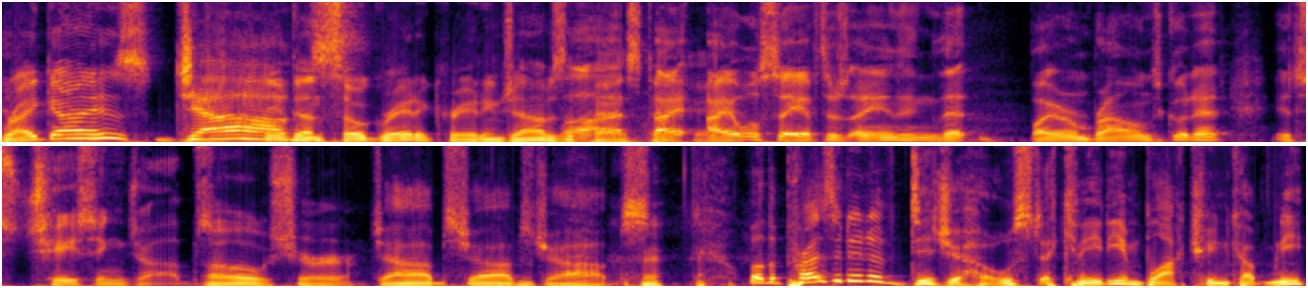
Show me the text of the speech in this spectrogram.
Right, guys? jobs, They've done so great at creating jobs the past I, decade. I will say if there's anything that Byron Brown's good at, it's chasing jobs. oh, sure. Jobs, jobs, jobs. well, the president of DigiHost, a Canadian blockchain company,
